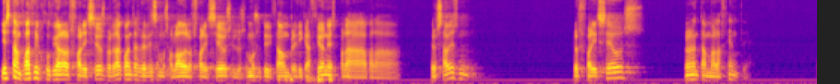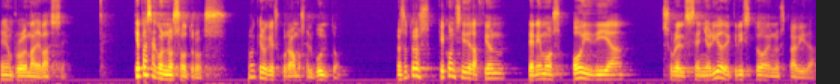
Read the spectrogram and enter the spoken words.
Y es tan fácil juzgar a los fariseos, ¿verdad? ¿Cuántas veces hemos hablado de los fariseos y los hemos utilizado en predicaciones para... Pero, ¿sabes? Los fariseos no eran tan mala gente. Era un problema de base. ¿Qué pasa con nosotros? No quiero que escurramos el bulto. Nosotros, ¿qué consideración tenemos hoy día sobre el señorío de Cristo en nuestra vida?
